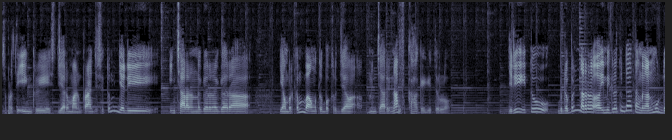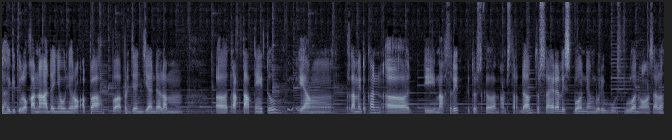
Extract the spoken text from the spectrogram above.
seperti Inggris, Jerman, Prancis itu menjadi incaran negara-negara yang berkembang untuk bekerja mencari nafkah kayak gitu loh. Jadi itu benar-benar uh, imigran itu datang dengan mudah gitu loh karena adanya Uni Eropa apa perjanjian dalam uh, traktatnya itu yang pertama itu kan uh, di Maastricht terus ke Amsterdam terus akhirnya Lisbon yang 2010-an kalau nggak salah.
